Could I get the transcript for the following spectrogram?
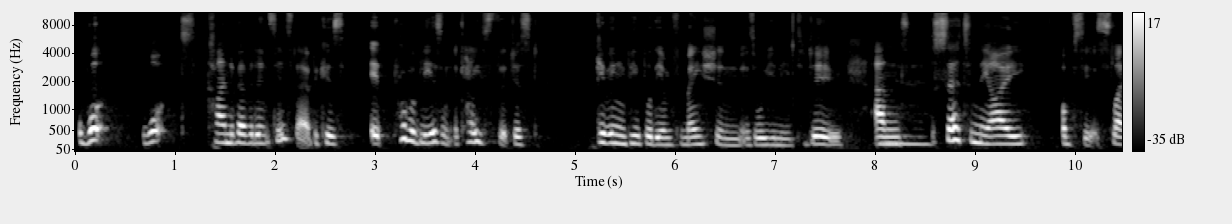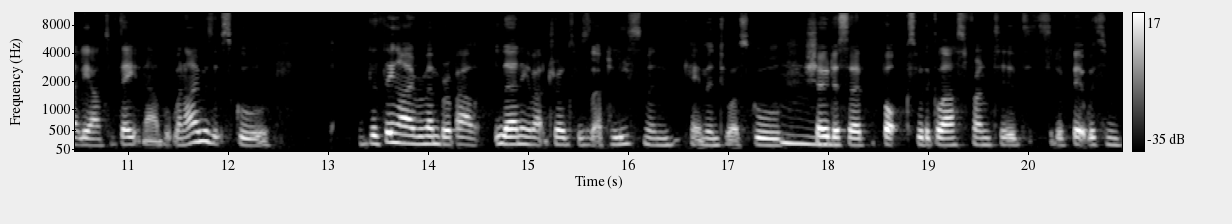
what what kind of evidence is there because it probably isn't the case that just giving people the information is all you need to do. And yeah. certainly, I obviously it's slightly out of date now, but when I was at school, the thing I remember about learning about drugs was that a policeman came into our school, mm. showed us a box with a glass fronted sort of bit with some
